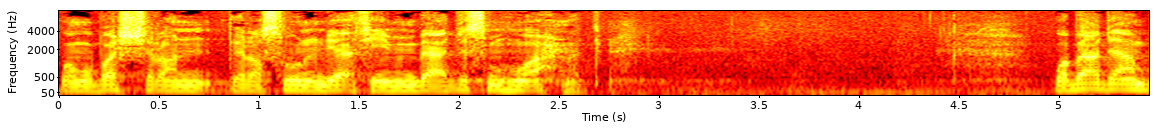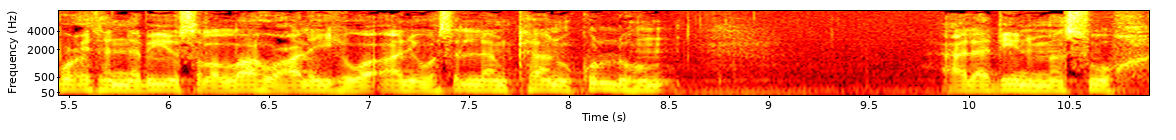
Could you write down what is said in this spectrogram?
ومبشرا برسول يأتي من بعد اسمه أحمد. وبعد أن بعث النبي صلى الله عليه وآله وسلم كانوا كلهم على دين منسوخ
